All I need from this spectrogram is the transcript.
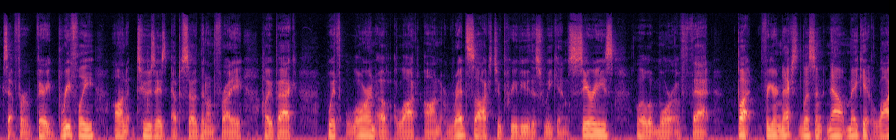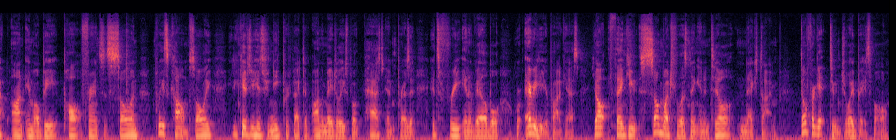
except for very briefly on Tuesday's episode. Then on Friday, I'll be back with Lauren of Locked On Red Sox to preview this weekend series. A little bit more of that. But for your next listen, now make it locked on MLB. Paul Francis Sullivan. Please call him Sully. He gives you his unique perspective on the major leagues, both past and present. It's free and available wherever you get your podcasts. Y'all, thank you so much for listening, and until next time, don't forget to enjoy baseball.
